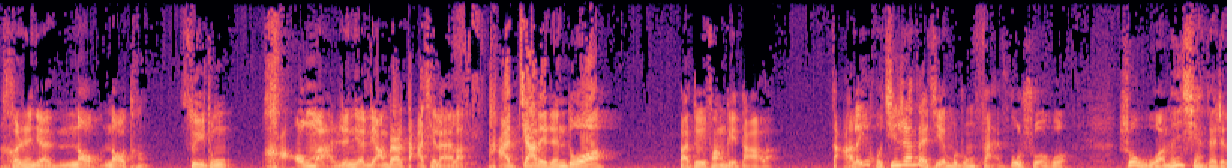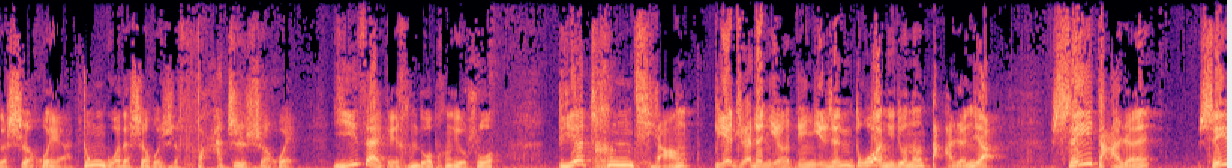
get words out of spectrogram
和人家闹闹腾，最终。好嘛，人家两边打起来了，他家里人多，把对方给打了，打了以后，金山在节目中反复说过，说我们现在这个社会啊，中国的社会是法治社会，一再给很多朋友说，别逞强，别觉得你你人多你就能打人家，谁打人，谁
